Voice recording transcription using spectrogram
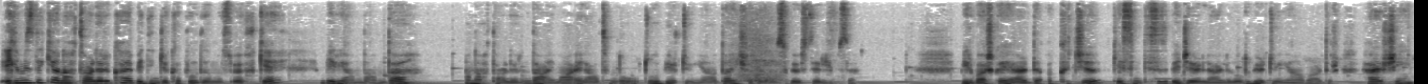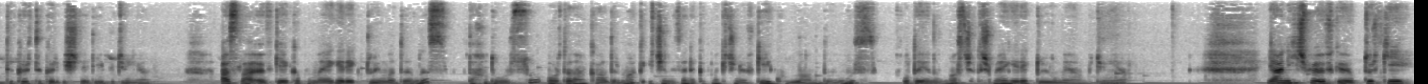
Elimizdeki anahtarları kaybedince kapıldığımız öfke, bir yandan da anahtarların daima el altında olduğu bir dünyada yaşadığımızı gösterir bize. Bir başka yerde akıcı, kesintisiz becerilerle dolu bir dünya vardır. Her şeyin tıkır tıkır işlediği bir dünya. Asla öfkeye kapılmaya gerek duymadığımız, daha doğrusu ortadan kaldırmak, içimizden akıtmak için öfkeyi kullandığımız, o dayanılmaz çatışmaya gerek duyulmayan bir dünya. Yani hiçbir öfke yoktur ki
